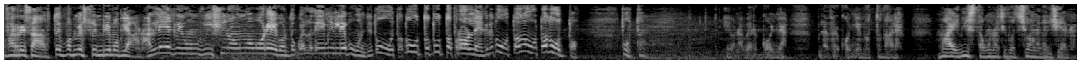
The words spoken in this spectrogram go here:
fa risalto e va messo in primo piano. Allegri un, vicino a un nuovo record, quello dei mille punti, tutto, tutto, tutto pro Allegri, tutto, tutto, tutto, tutto è una vergogna, una vergogna più totale. Mai vista una situazione del genere.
